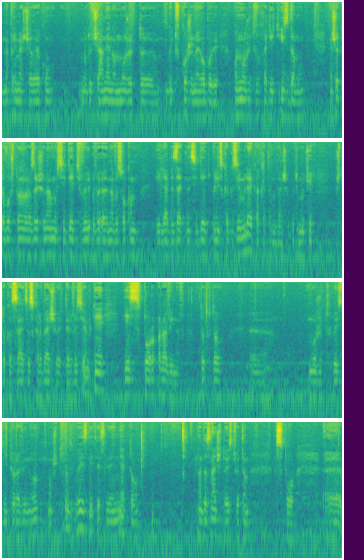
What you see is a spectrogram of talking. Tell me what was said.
Например, человеку будучи анен, он может э, быть в кожаной обуви, он может выходить из дому. Насчет того, что разрешено ему сидеть в, в, э, на высоком или обязательно сидеть близко к земле, как это мы дальше будем учить, что касается скорбящего в первые семь дней, есть спор раввинов. Тот, кто э, может выяснить у раввина, может выяснить, если нет, то надо знать, что есть в этом спор. Э,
